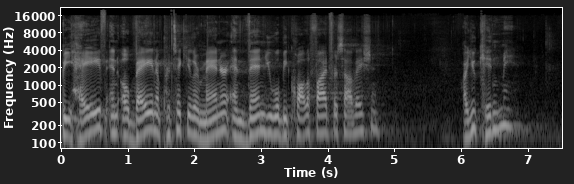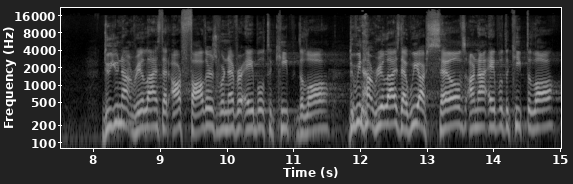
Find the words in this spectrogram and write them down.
behave and obey in a particular manner, and then you will be qualified for salvation. Are you kidding me? Do you not realize that our fathers were never able to keep the law? Do we not realize that we ourselves are not able to keep the law?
